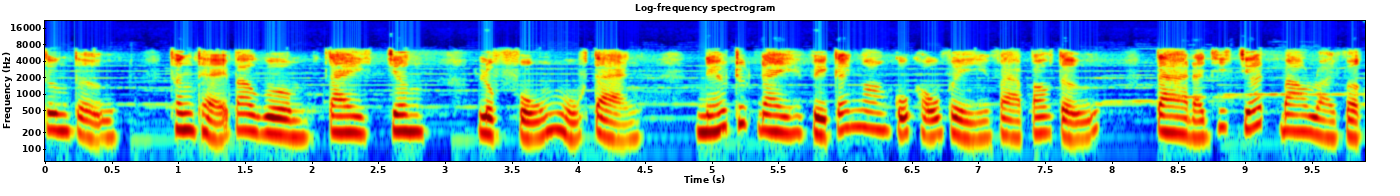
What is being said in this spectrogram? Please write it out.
Tương tự, thân thể bao gồm tay, chân, lục phủ ngũ tạng. Nếu trước đây vì cái ngon của khẩu vị và bao tử, ta đã giết chết bao loài vật,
